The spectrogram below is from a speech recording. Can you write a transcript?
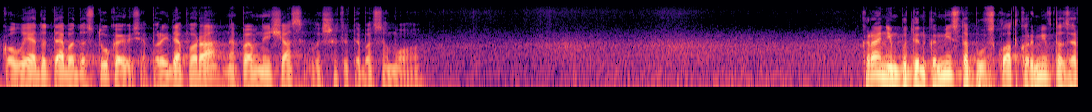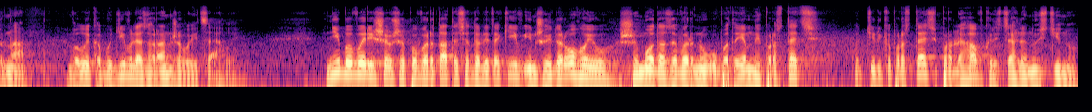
Коли я до тебе достукаюся, прийде пора на певний час лишити тебе самого. Крайнім будинком міста був склад кормів та зерна, велика будівля з оранжевої цегли. Ніби вирішивши повертатися до літаків іншою дорогою, Шимода завернув у потаємний простець, от тільки простець пролягав крізь цегляну стіну.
